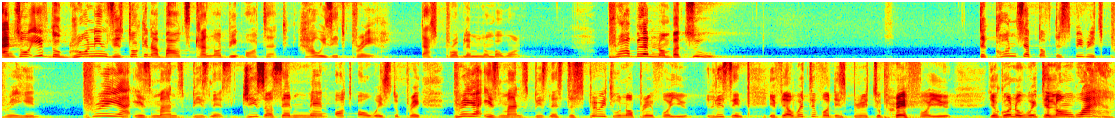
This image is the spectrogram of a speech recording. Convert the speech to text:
And so, if the groanings he's talking about cannot be uttered, how is it prayer? That's problem number one. Problem number two the concept of the Spirit praying. Prayer is man's business. Jesus said men ought always to pray. Prayer is man's business. The Spirit will not pray for you. Listen, if you're waiting for the Spirit to pray for you, you're going to wait a long while.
